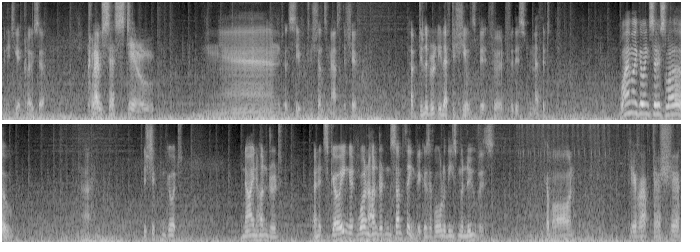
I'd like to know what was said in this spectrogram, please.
I need to get closer. Closer still. And let's see if we can shunt him out of the ship. I've deliberately left his shields a bit for, for this method. Why am I going so slow? Ah. This ship can go at 900 and it's going at 100 and something because of all of these maneuvers. Come on. Give up the ship.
